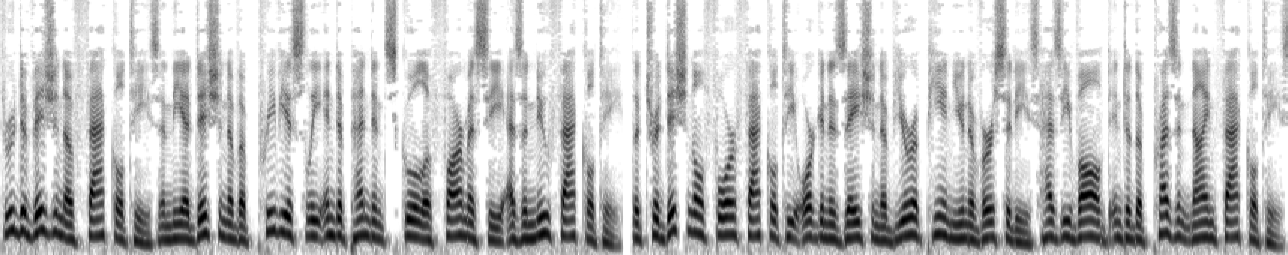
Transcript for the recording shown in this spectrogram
Through division of faculties and the addition of a previously independent School of Pharmacy as a new faculty, the traditional four-faculty organization of European universities has evolved into the present nine faculties.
